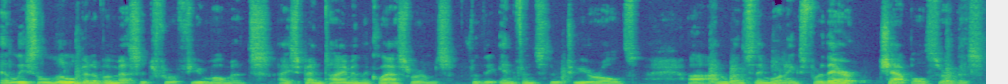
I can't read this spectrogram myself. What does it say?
at least a little bit of a message for a few moments. I spend time in the classrooms for the infants through two year olds uh, on Wednesday mornings for their chapel service.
